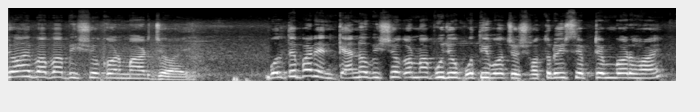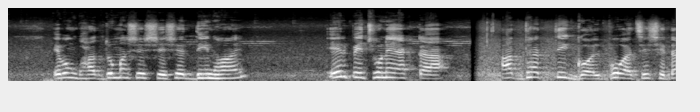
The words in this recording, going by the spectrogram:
জয় বাবা বিশ্বকর্মার জয়। বলতে পারেন, কেন বিশ্বকর্মা পুজো প্রতি বছর সতেরোই সেপ্টেম্বর হয় এবং ভাদ্র মাসের শেষের দিন হয়? এর পেছনে একটা আধ্যাত্মিক গল্প আছে, সেটা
